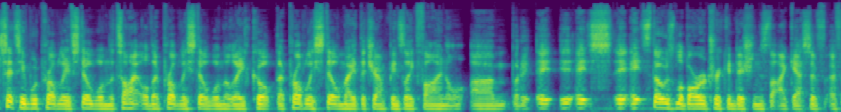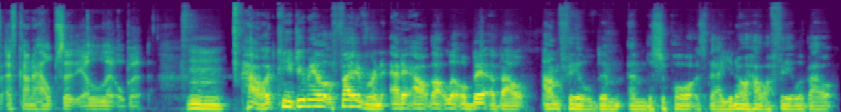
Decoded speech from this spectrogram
City would probably have still won the title. They probably still won the League Cup. They probably still made the Champions League final. Um, but it, it, it's it, it's those laboratory conditions that I guess have, have, have kind of helped City a little bit. Mm. Howard, can you do me a little favour and edit out that little bit about Anfield and, and the supporters there? You know how I feel about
